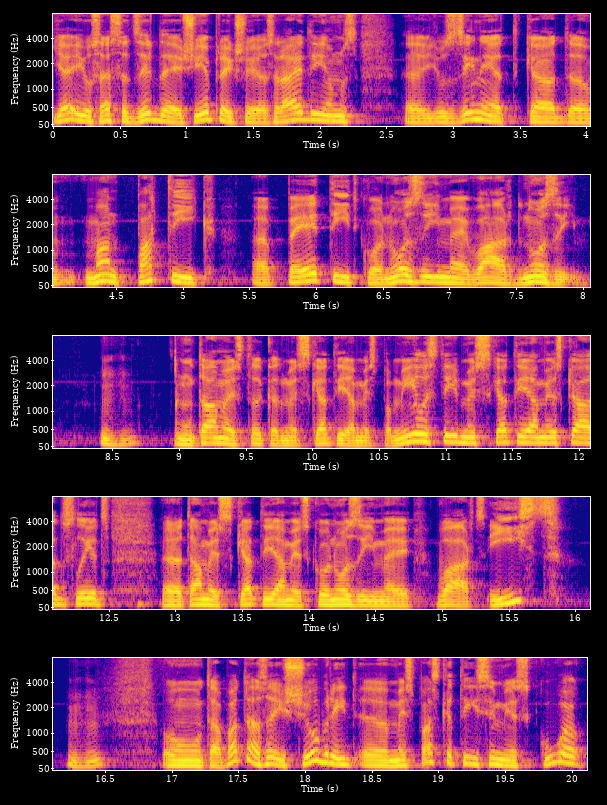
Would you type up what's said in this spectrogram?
ja jūs esat dzirdējuši iepriekšējos raidījumus, eh, jūs ziniet, ka eh, man patīk eh, pētīt, ko nozīmē vārdu nozīme. Mm -hmm. Un tā mēs, tad, kad mēs skatījāmies par mīlestību, mēs skatījāmies kādas lietas, tā mēs skatījāmies, ko nozīmē vārds īsts, Mm -hmm. Un tāpat arī šobrīd uh, mēs paskatīsimies, ko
